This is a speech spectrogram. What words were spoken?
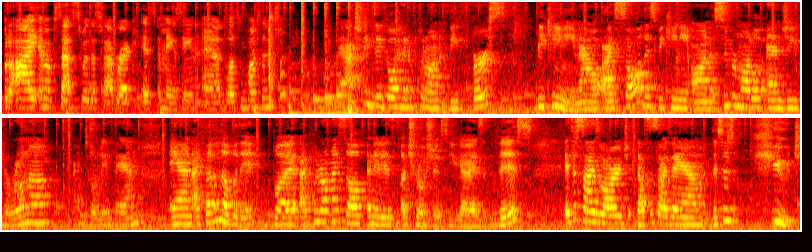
but I am obsessed with this fabric. It's amazing. And let's move on to the next one. I actually did go ahead and put on the first bikini. Now, I saw this bikini on supermodel Angie Varona. I'm totally a fan and I fell in love with it, but I put it on myself and it is atrocious, you guys. This, it's a size large, that's the size I am. This is huge,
